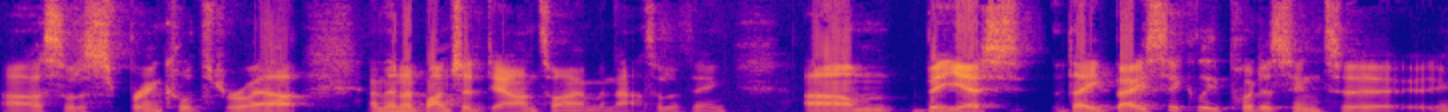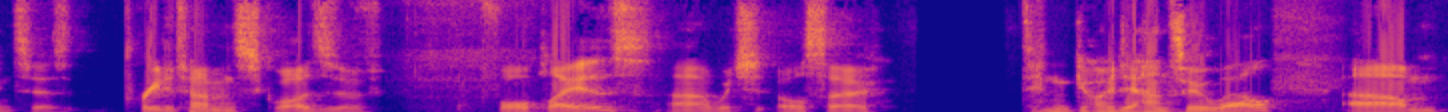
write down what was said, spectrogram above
uh, sort of sprinkled throughout and then a bunch of downtime and that sort of thing um, but yes they basically put us into into predetermined squads of four players uh, which also didn't go down too well um,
